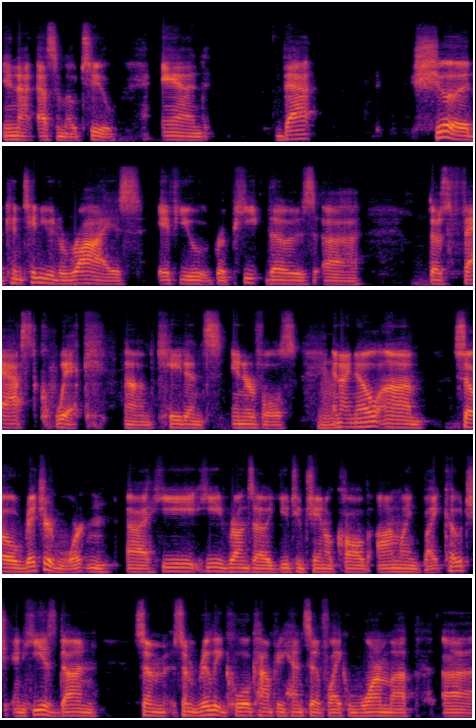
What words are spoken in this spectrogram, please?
in that smo2 and that should continue to rise if you repeat those uh, those fast, quick um, cadence intervals. Mm-hmm. And I know, um, so Richard Wharton, uh, he he runs a YouTube channel called Online Bike Coach, and he has done some some really cool, comprehensive like warm up uh,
